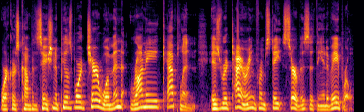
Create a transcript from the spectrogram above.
Workers' Compensation Appeals Board Chairwoman Ronnie Kaplan is retiring from state service at the end of April.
